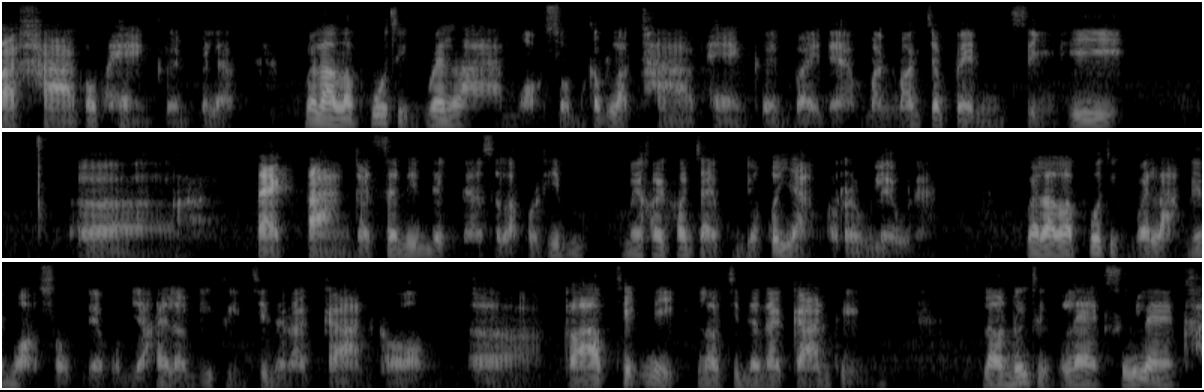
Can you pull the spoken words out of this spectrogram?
ราคาก็แพงเกินไปแล้ว เวลาเราพูดถึงเวลาเหมาะสมกับราคาแพงเกินไปเนี่ย มันมักจะเป็นสิ่งที่แตกต่างกันสักนิดหนึ่งนะสำหรับคนที่ไม่ค่อยเข้าใจผมยกตัวอย่างเร็วๆนะเวลาเราพูดถึงเวลาไม่เหมาะสมเนี่ยผมอยากให้เรานึกถึงจินตนาการของออกราฟเทคนิค เราจินตนาการถึง เรานึกถึงแรงซื้อแรงข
